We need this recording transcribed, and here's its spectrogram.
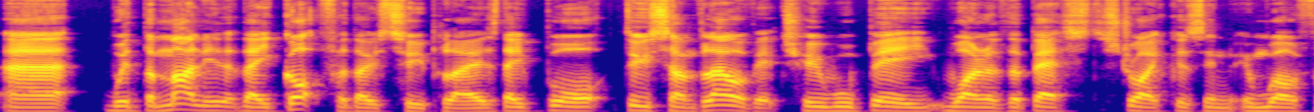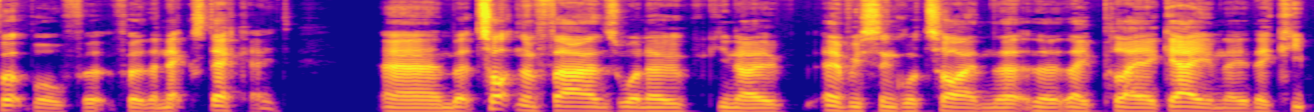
Uh, with the money that they got for those two players, they bought Dusan Vlahovic, who will be one of the best strikers in, in world football for, for the next decade. Um, but Tottenham fans want to, you know, every single time that, that, they play a game, they, they keep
